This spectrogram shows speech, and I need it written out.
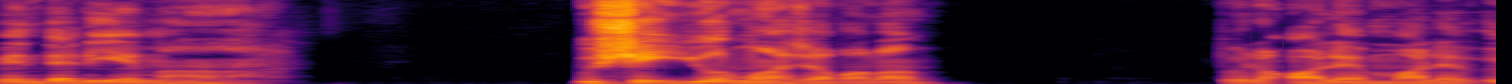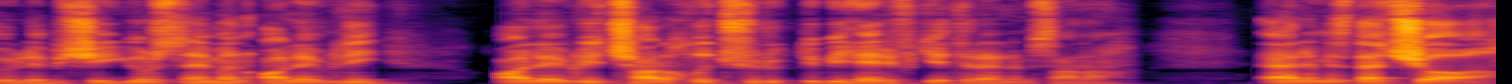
ben deliyim ha. Bu şey yiyor mu acaba lan? Böyle alev malev öyle bir şey yiyorsa hemen alevli alevli çarıklı çürüklü bir herif getirelim sana. Elimizde çok.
